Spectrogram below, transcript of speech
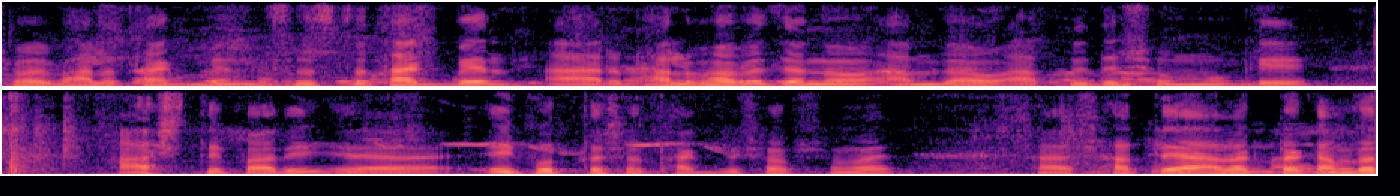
সবাই ভালো থাকবেন সুস্থ থাকবেন আর ভালোভাবে যেন আমরাও আপনাদের সম্মুখে আসতে পারি এই প্রত্যাশা থাকবে সব সময় আর সাথে আর একটা আমরা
